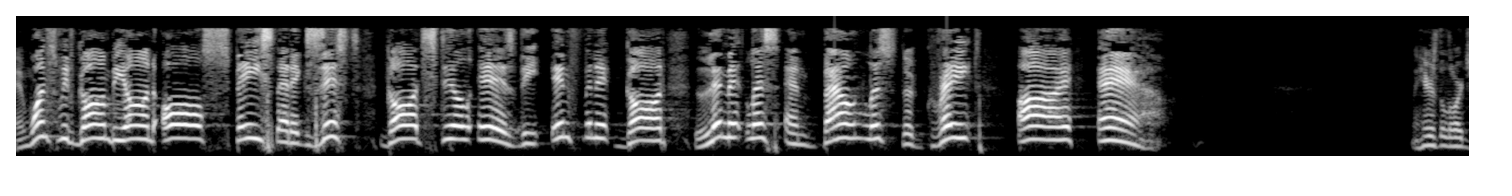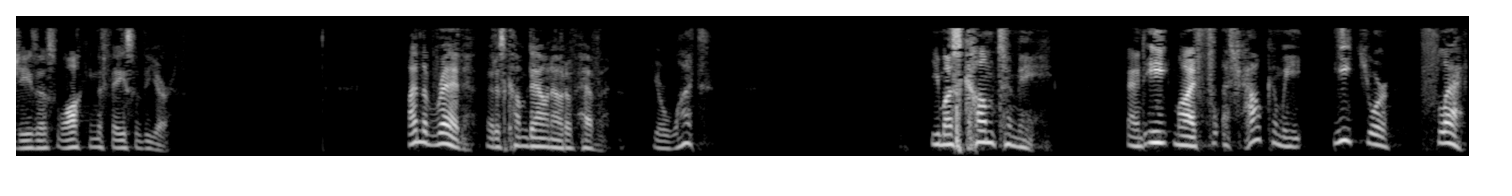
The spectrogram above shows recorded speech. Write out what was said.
And once we've gone beyond all space that exists, God still is the infinite God, limitless and boundless, the great I am. And here's the Lord Jesus walking the face of the earth. I'm the bread that has come down out of heaven. You're what? You must come to me and eat my flesh. How can we eat your flesh?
